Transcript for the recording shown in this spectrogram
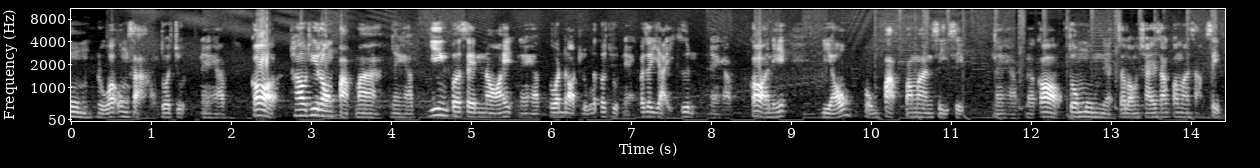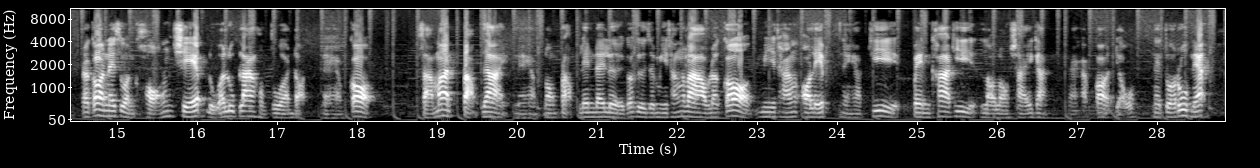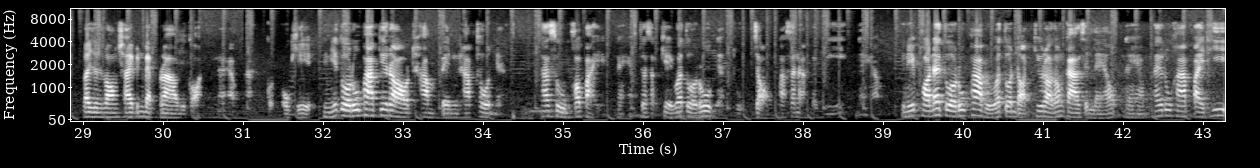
มุมหรือว่าองศาของตัวจุดนะครับก็เท่าที่ลองปรับมานะครับยิ่งเปอร์เซ็นต์น้อยนะครับตัวดอทหรือว่าตัวจุดเนี่ยก็จะใหญ่ขึ้นนะครับก็อันนี้ เดี๋ยวผมปรับประมาณ 40 นะครับ แล้วก็ตัวมุมเนี่ยจะลองใช้สักประมาณ 30 แล้วก็ในส่วนของเชฟหรือว่ารูปร่างของตัวดอทนะครับก็สามารถปรับได้นะครับ ลองปรับเล่นได้เลย ก็คือจะมีทั้งราวแล้วก็มีทั้งออเลฟนะครับที่เป็นค่าที่เราลองใช้กันนะครับ ก็เดี๋ยวในตัวรูปเนี้ยเราจะลองใช้เป็นแบบราวดูก่อนนะครับ กดโอเค ทีนี้ตัวรูปภาพที่เราทำเป็นฮับโทนเนี่ย ถ้าซูมเข้าไปนะครับจะสังเกตว่าตัวรูปเนี่ยถูกเจาะลักษณะแบบนี้นะครับทีนี้พอได้ตัวรูปภาพหรือว่าตัวดอทที่เราต้องการเสร็จแล้วนะครับให้ลูกค้าไปที่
